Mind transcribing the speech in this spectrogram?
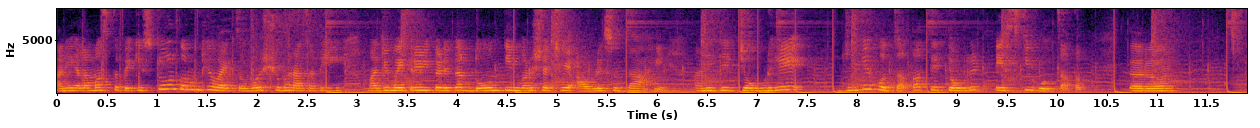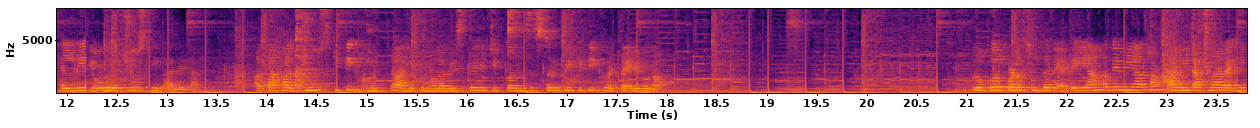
आणि ह्याला मस्तपैकी स्टोर करून ठेवायचं. वर्षभरासाठी माझी मैत्रिणीकडे तर दोन तीन वर्षाचे आवळेसुद्धा आहे. आणि ते जेवढे जुने होत जातात ते तेवढे टेस्टी होत जातात. तर हेल्दी एवढं ज्यूस निघालेला आहे. आता हा ज्यूस किती घट्ट आहे तुम्हाला दिसते ह्याची कन्सिस्टन्सी किती घट्ट आहे बघा. लवकर पडत सुद्धा नाही. आता यामध्ये मी अजून पाणी टाकणार आहे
